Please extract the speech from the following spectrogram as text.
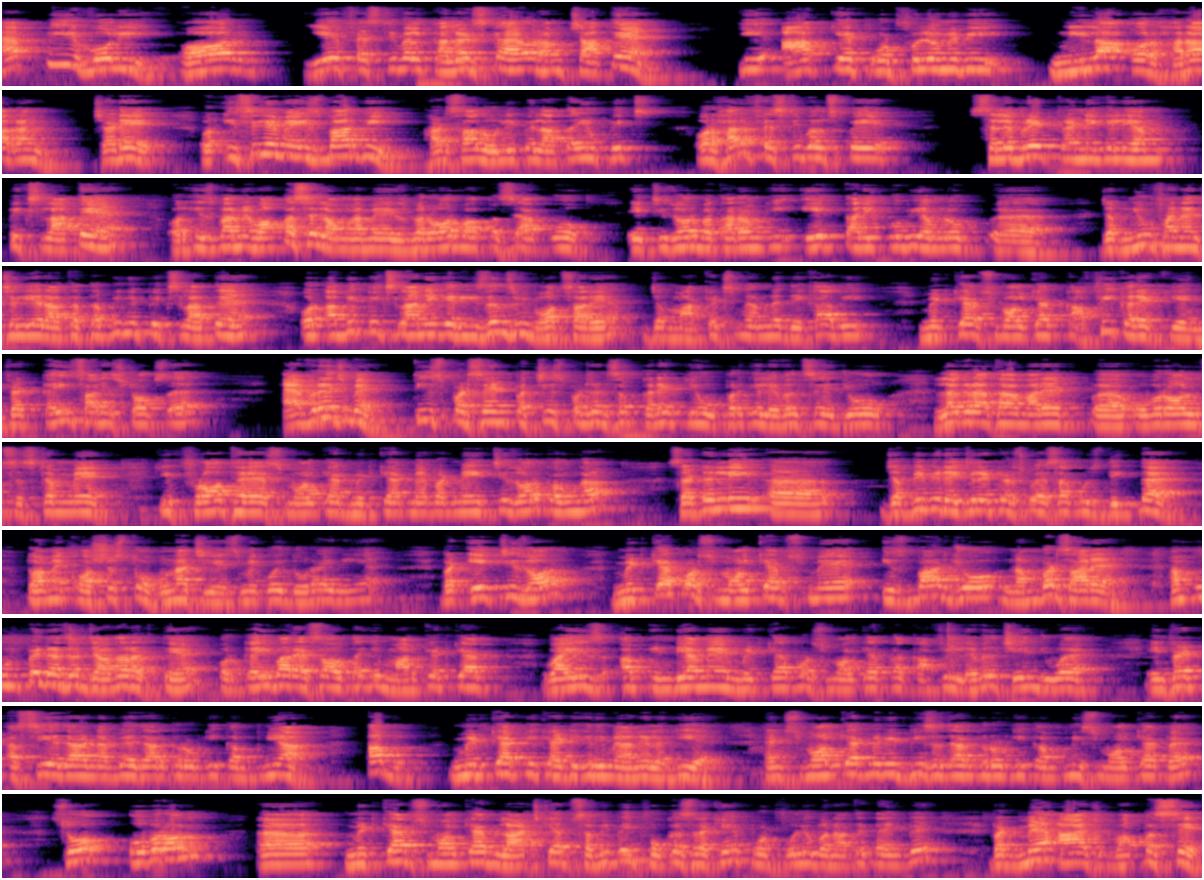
Happy Holi और ये festival colours का है और हम चाहते हैं कि आपके पोर्टफोलियो में भी नीला और हरा रंग चढ़े। और इसलिए मैं इस बार भी हर साल होली पे लाता ही हूँ पिक्स और हर फेस्टिवल्स पे सेलिब्रेट करने के लिए हम पिक्स लाते हैं। और इस बार मैं वापस से लाऊँगा। मैं इस बार और वापस से आपको एक चीज़ और बता रहा हूँ कि एक तारीख को भी हम लोग जब न्यू फाइनेंशियल ईयर आता तभी भी पिक्स लाते हैं। और अभी पिक्स लाने के रीजंस भी बहुत सारे हैं। जब मार्केट्स में हमने देखा अभी मिड कैप स्मॉल कैप काफ़ी करेक्ट किए। इनफैक्ट कई सारे स्टॉक्स है। एवरेज में 30 परसेंट, पच्चीस परसेंट सब करेक्ट किए ऊपर के लेवल से, जो लग रहा था हमारे ओवरऑल सिस्टम में कि फ्रॉथ है स्मॉल कैप मिड कैप में। बट मैं एक चीज़ और कहूँगा सडनली जब भी भी रेगुलेटर्स को ऐसा कुछ दिखता है तो हमें कॉशियस तो होना चाहिए। इसमें कोई दो ही नहीं है। बट एक चीज़ और मिड कैप और स्मॉल कैप्स में इस बार जो नंबर्स आ रहे हैं, हम उन पे नज़र ज़्यादा रखते हैं। और कई बार ऐसा होता है कि मार्केट कैप वाइज अब इंडिया में मिड कैप और स्मॉल कैप का काफ़ी लेवल चेंज हुआ है. इनफैक्ट अस्सी हज़ार, नब्बे हज़ार करोड़ की कंपनियाँ अब मिड कैप की कैटेगरी में आने लगी है. एंड स्मॉल कैप में भी बीस हज़ार करोड़ की कंपनी स्मॉल कैप है. So overall mid cap small cap large cap सभी पे ही फोकस रखें पोर्टफोलियो बनाते टाइम पे. बट मैं आज वापस से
